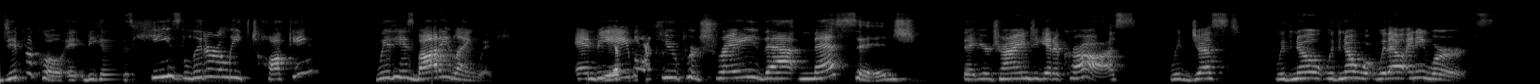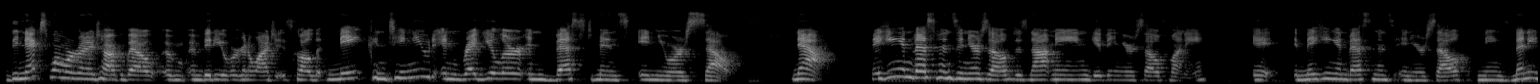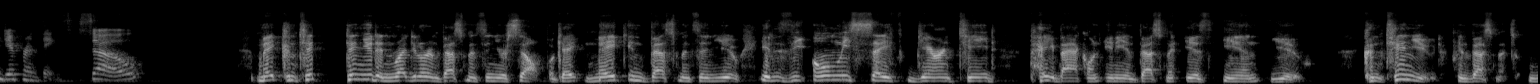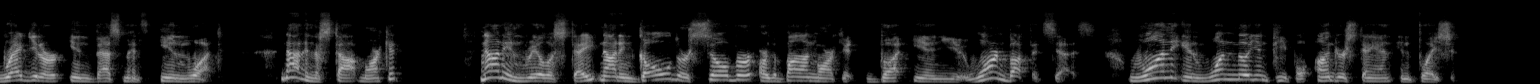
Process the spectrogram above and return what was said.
difficult it because he's literally talking with his body language and be Yep. able to portray that message that you're trying to get across with just with no with no without any words. The next one we're going to talk about um, and video we're going to watch is called make continued and regular investments in yourself. Now making investments in yourself does not mean giving yourself money. It, it making investments in yourself means many different things. So Make continued and regular investments in yourself, okay? Make investments in you. It is the only safe, guaranteed payback on any investment is in you. Continued investments, regular investments in what? Not in the stock market, not in real estate, not in gold or silver or the bond market, but in you. Warren Buffett says one in one million people understand inflation.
